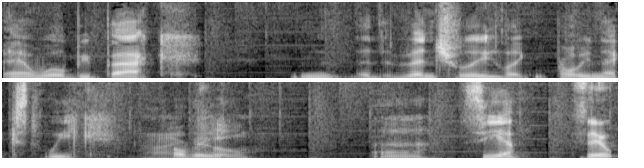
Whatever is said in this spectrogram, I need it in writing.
and we'll be back eventually, like probably next week. All right, probably. cool. Uh, see ya. See you.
